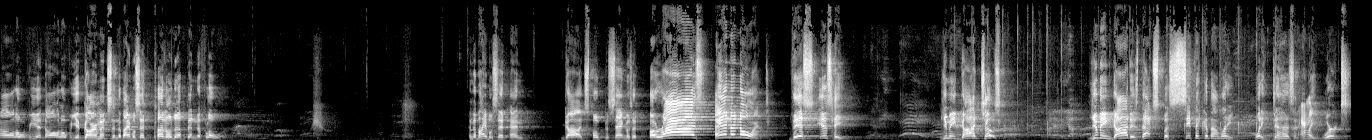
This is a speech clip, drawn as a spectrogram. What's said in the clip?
all over you and all over your garments, and the Bible said puddled up in the floor. And the Bible said, and God spoke to Samuel said, Arise and anoint. This is he. You mean God chose? You mean God is that specific about what he, what he does and how he works?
